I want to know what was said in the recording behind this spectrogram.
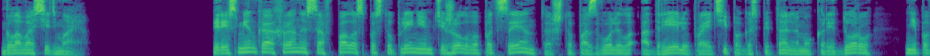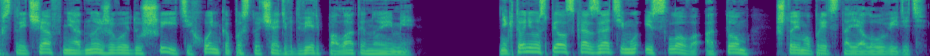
Глава 7. Пересменка охраны совпала с поступлением тяжелого пациента, что позволило Адриэлю пройти по госпитальному коридору, не повстречав ни одной живой души и тихонько постучать в дверь палаты Ноэми. Никто не успел сказать ему и слова о том, что ему предстояло увидеть.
